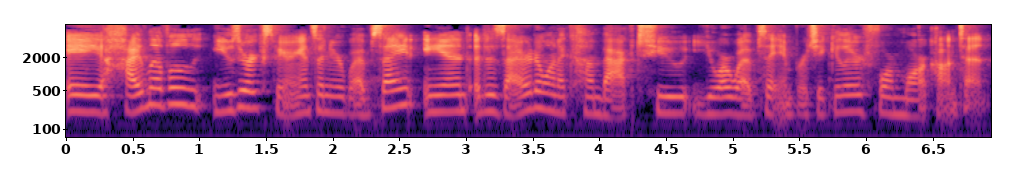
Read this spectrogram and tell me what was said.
a high level user experience on your website and a desire to want to come back to your website in particular for more content.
